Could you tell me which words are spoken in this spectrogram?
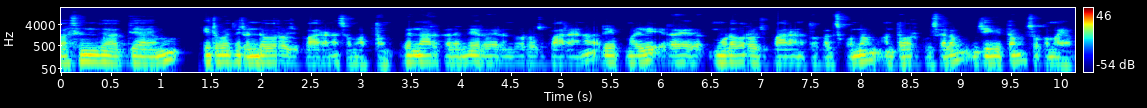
వసంత అధ్యాయము ఇరవై రెండవ రోజు పారాయణ సమాప్తం. విన్నారు కదండి ఇరవై రెండవ రోజు పారాయణ. రేపు మళ్ళీ ఇరవై మూడవ రోజు పారాయణతో కలుసుకుందాం. అంతవరకు సెలవు. జీవితం సుఖమయం.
